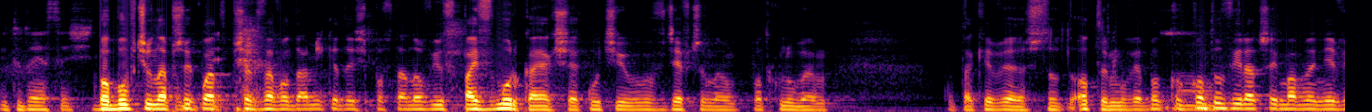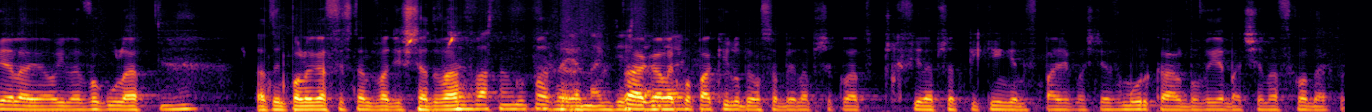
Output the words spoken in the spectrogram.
I tutaj jesteś... Bo Bubciu na przykład przed zawodami kiedyś postanowił spaść w murka, jak się kłócił z dziewczyną pod klubem. To takie wiesz, to o tym mówię, bo No. kontuzji raczej mamy niewiele, o ile w ogóle na tym polega system 22. Przez własną głupotę jednak gdzieś Tak, tam, ale chłopaki lubią sobie na przykład chwilę przed pickingiem wpaść właśnie w murka albo wyjebać się na schodach. To...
